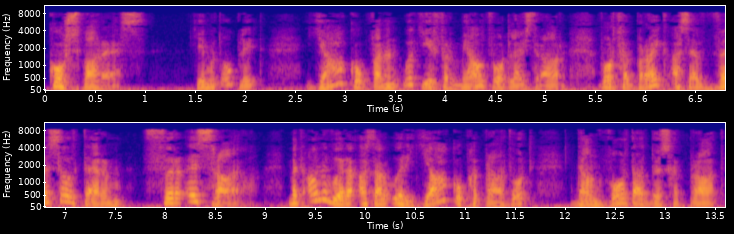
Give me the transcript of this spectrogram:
kosbaar is. Jy moet oplet. Jakob wat dan ook hier vermeld word luisteraar, word gebruik as 'n wisselterm vir Israel. Met ander woorde, as daar oor Jakob gepraat word, dan word daar dus gepraat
